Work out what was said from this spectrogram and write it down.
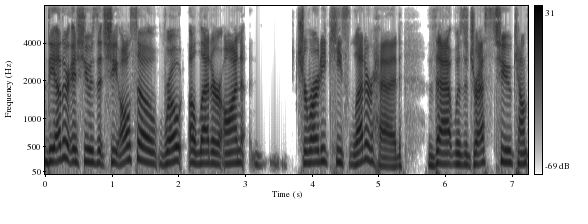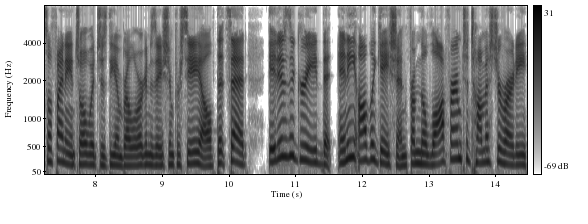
the other issue is that she also wrote a letter on Girardi Keese's letterhead that was addressed to Counsel Financial, which is the umbrella organization for CAL, that said it is agreed that any obligation from the law firm to Thomas Girardi,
